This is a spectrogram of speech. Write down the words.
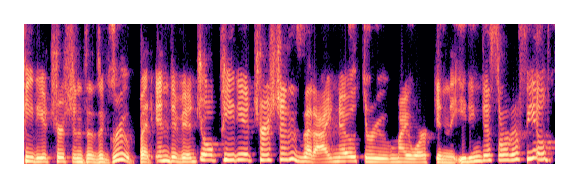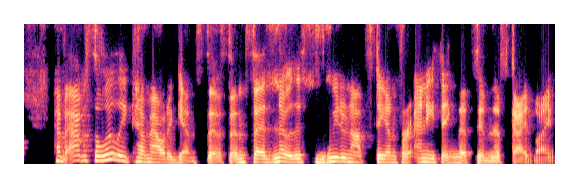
pediatricians as a group. But individual pediatricians that I know through my work in the eating disorder field have absolutely come out against this and said, no, this we do not stand for anything that's in this guideline.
